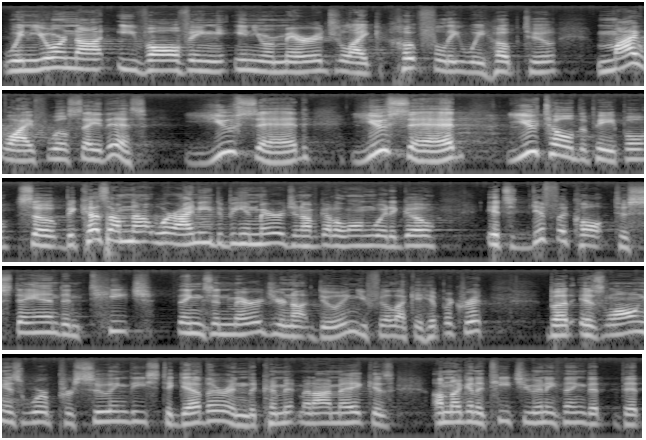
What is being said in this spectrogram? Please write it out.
when you're not evolving in your marriage like hopefully we hope to, my wife will say this, you said, you said, you told the people. So because I'm not where I need to be in marriage and I've got a long way to go, it's difficult to stand and teach things in marriage you're not doing. You feel like a hypocrite. But as long as we're pursuing these together, and the commitment I make is I'm not going to teach you anything that, that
